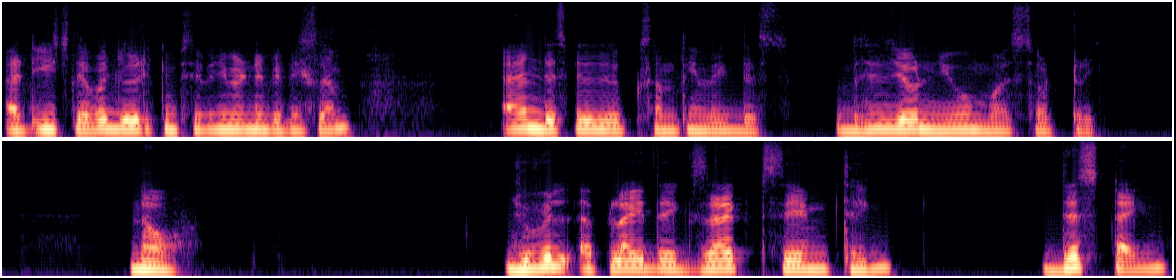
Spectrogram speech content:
at each level you will simply maintain prefix sum and this will look something like this. So this is your new merge sort tree. Now you will apply the exact same thing this time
